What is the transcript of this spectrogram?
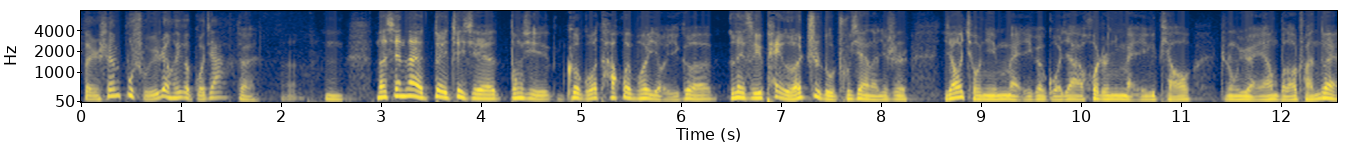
本身不属于任何一个国家。对，嗯嗯，那现在对这些东西，各国它会不会有一个类似于配额制度出现呢？就是要求你每一个国家或者你每一条这种远洋捕捞船队，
